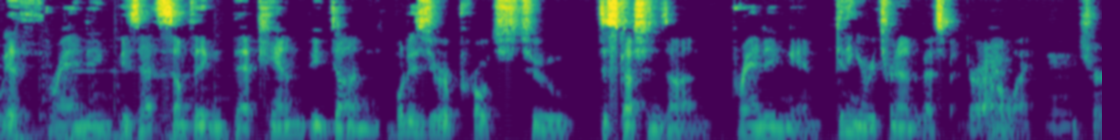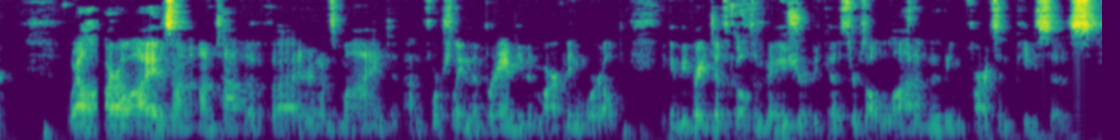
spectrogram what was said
with branding. Is that something that can be done? What is your approach to discussions on branding and getting your return on investment, your right. ROI? Mm, sure. Well, ROI is on, on top of uh, everyone's mind. Unfortunately, in the branding and marketing world, it can be very difficult to measure because there's a lot of moving parts and pieces.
